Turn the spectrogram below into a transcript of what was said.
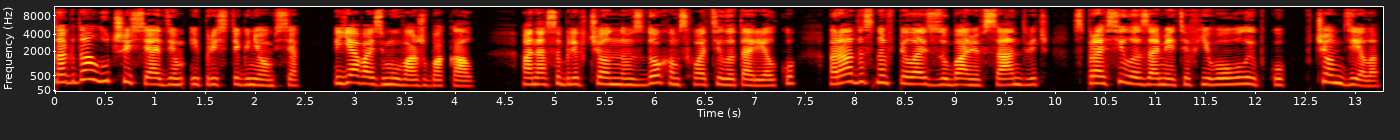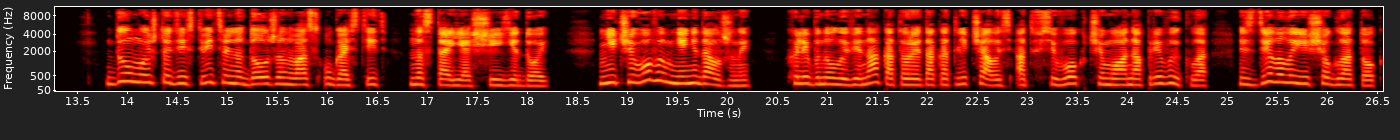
Тогда лучше сядем и пристегнемся. Я возьму ваш бокал. Она с облегченным вздохом схватила тарелку, радостно впилась зубами в сандвич, спросила, заметив его улыбку, «В чем дело?» «Думаю, что действительно должен вас угостить настоящей едой. Ничего вы мне не должны». Хлебнула вина, которая так отличалась от всего, к чему она привыкла, сделала еще глоток.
